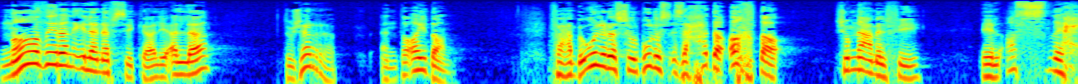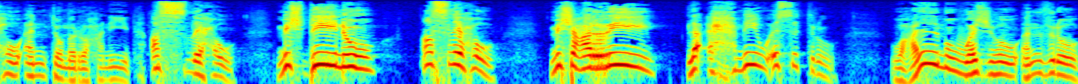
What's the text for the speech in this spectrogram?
ناظرا إلى نفسك لئلا تجرب أنت أيضا. فعم بيقول الرسول بولس إذا حدا أخطأ شو بنعمل فيه؟ قال أصلحوا أنتم الروحانيين أصلحوا مش دينوا أصلحوا مش عريه لا احميه واستروا وعلموا وجهه وانذروا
